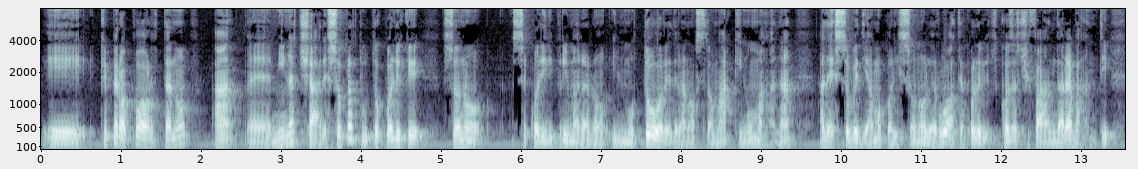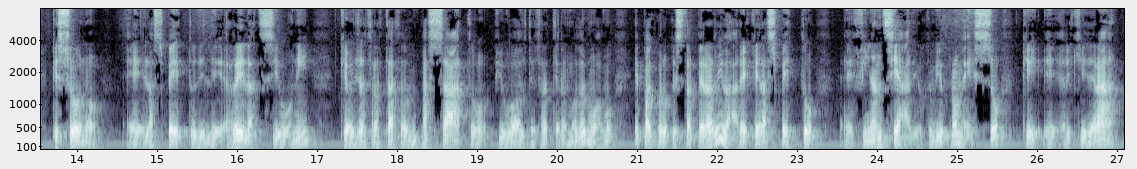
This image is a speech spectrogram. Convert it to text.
e che però portano a eh, minacciare soprattutto quelli che sono, se quelli di prima erano il motore della nostra macchina umana, Adesso vediamo quali sono le ruote, quale, cosa ci fa andare avanti, che sono eh, l'aspetto delle relazioni, che ho già trattato in passato più volte, tratterò in modo nuovo, e poi quello che sta per arrivare, che è l'aspetto eh, finanziario che vi ho promesso, che eh, richiederà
